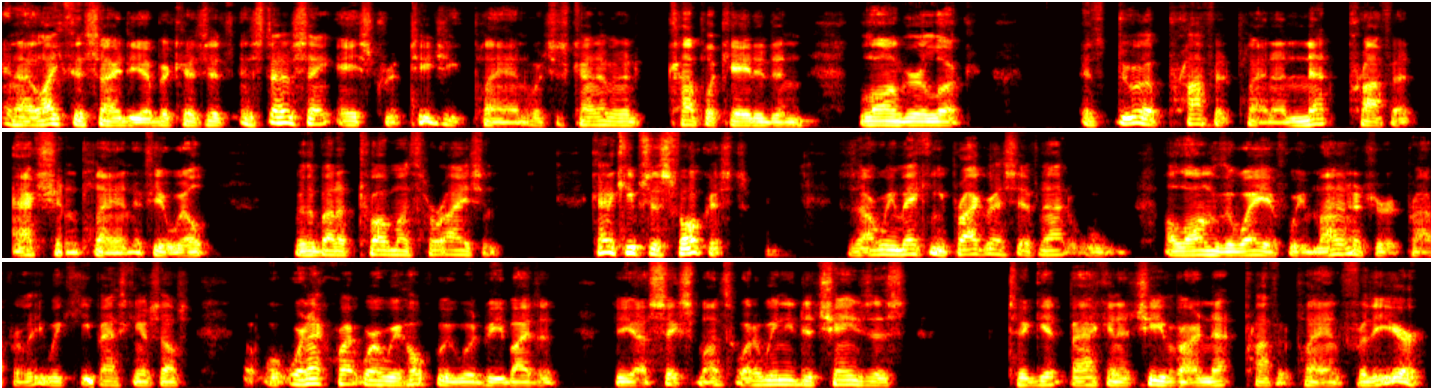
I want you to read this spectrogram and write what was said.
And I like this idea because it's instead of saying a strategic plan, which is kind of a complicated and longer look, it's do a profit plan, a net profit action plan, if you will, with about a 12 month horizon. Kind of keeps us focused are we making progress? If not, along the way, if we monitor it properly, we keep asking ourselves, we're not quite where we hope we would be by the, the uh, six months. What do we need to change this to get back and achieve our net profit plan for the year?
